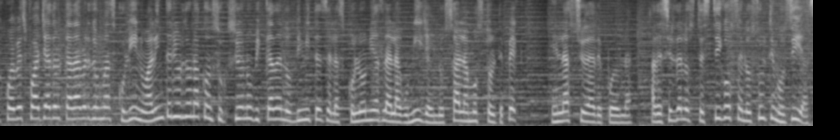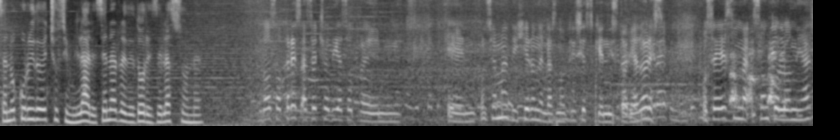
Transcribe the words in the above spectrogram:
jueves fue hallado el cadáver de un masculino al interior de una construcción ubicada en los límites de las colonias La Lagunilla y Los Álamos Toltepec, en la ciudad de Puebla. A decir de los testigos, en los últimos días han ocurrido hechos similares en alrededores de la zona. Dos o tres, hace ocho días otro en, en ¿cómo se llama? Dijeron en las noticias que en historiadores. O sea, es una, son colonias,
